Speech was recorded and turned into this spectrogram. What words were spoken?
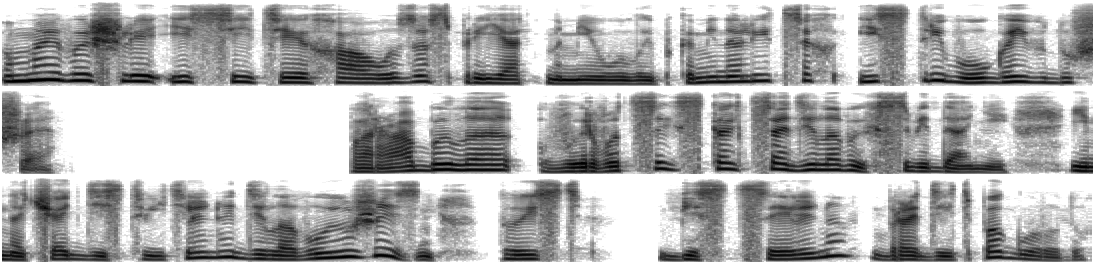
Мы вышли из Сити-хауза с приятными улыбками на лицах и с тревогой в душе. Пора было вырваться из кольца деловых свиданий и начать действительно деловую жизнь, то есть бесцельно бродить по городу.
